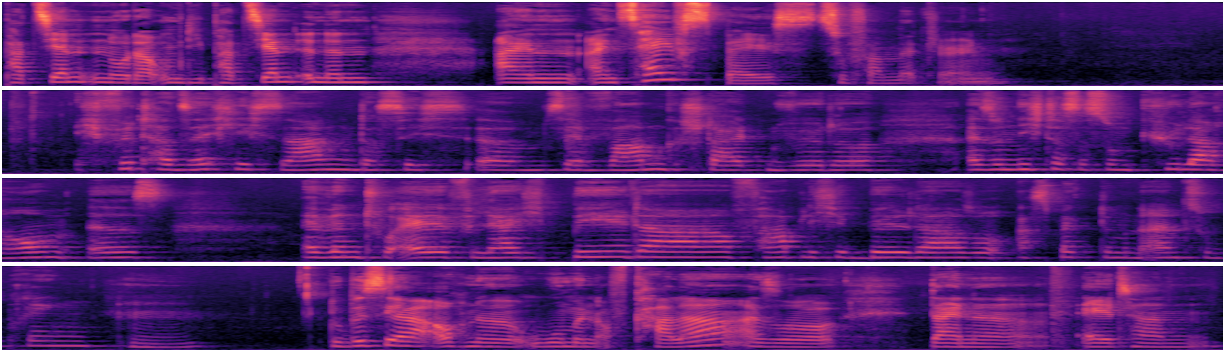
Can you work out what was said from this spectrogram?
Patienten oder um die PatientInnen ein, ein Safe Space zu vermitteln? Ich würde tatsächlich sagen, dass ich es ähm, sehr warm gestalten würde. Also nicht, dass es so ein kühler Raum ist. Eventuell vielleicht Bilder, farbliche Bilder, so Aspekte mit einzubringen. Du bist ja auch eine Woman of Color, also deine Eltern,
